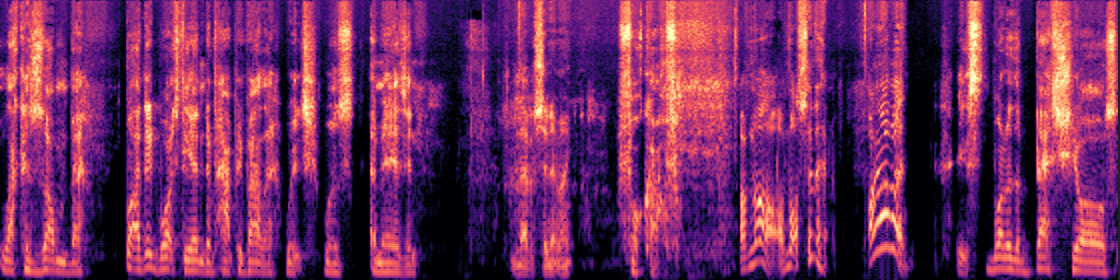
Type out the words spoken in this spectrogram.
like a zombie, but I did watch the end of Happy Valley, which was amazing. Never seen it, mate. Fuck off! I've not. I've not seen it. I haven't. It's one of the best shows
